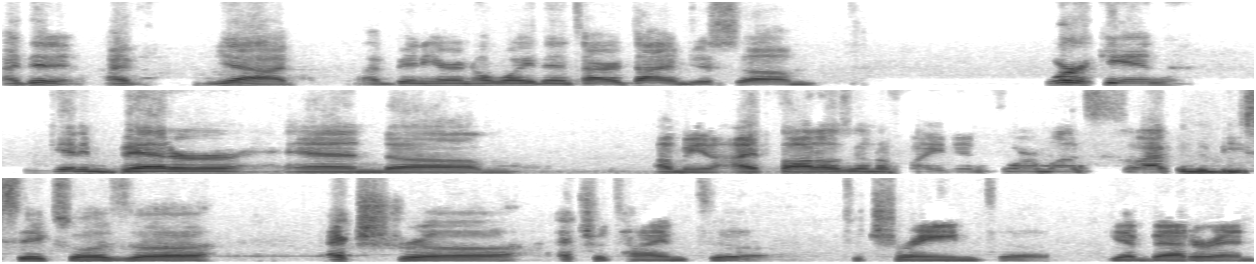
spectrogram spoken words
I didn't. I've yeah. I've, I've been here in Hawaii the entire time, just um, working, getting better, and um, I mean, I thought I was gonna fight in four months, so I happened to be six. So it was uh, extra extra time to to train to get better and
